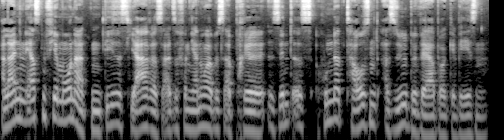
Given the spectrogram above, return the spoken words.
Allein in den ersten vier Monaten dieses Jahres, also von Januar bis April, sind es 100.000 Asylbewerber gewesen.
